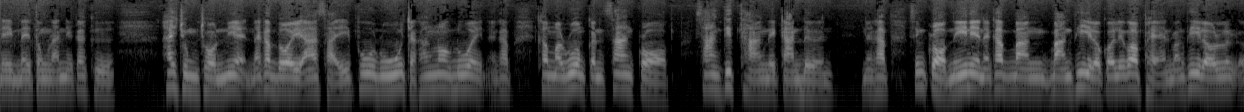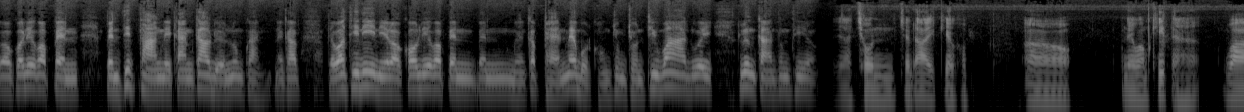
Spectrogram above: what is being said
ในในตรงนั้นเนี่ยก็คือให้ชุมชนเนี่ยนะครับโดยอาศัยผู้รู้จากข้างนอกด้วยนะครับเข้ามาร่วมกันสร้างกรอบสร้างทิศทางในการเดินนะครับซึ่งกรอบนี้เนี่ยนะครับบางบางที่เราก็เรียกว่าแผนบางที่เราเราก็เรียกว่าเป็นเป็นทิศทางในการก้าวเดินร่วมกันนะครับแต่ว่าที่นี่เนี่ยเราก็เรียกว่าเป็นเป็นเหมือนกับแผนแม่บทของชุมชนที่ว่าด้วยเรื่องการท่องเที่ยวประชาชนจะได้เกี่ยวกับเอ่อในความคิดนะฮะว่า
